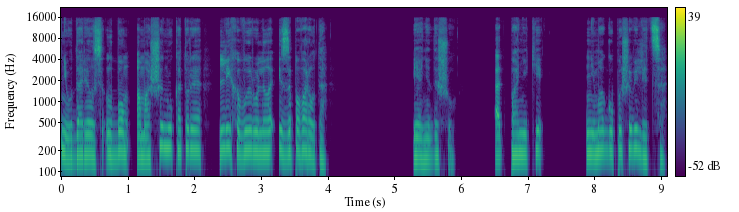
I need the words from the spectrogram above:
не ударилась лбом о машину, которая лихо вырулила из-за поворота. Я не дышу. От паники не могу пошевелиться.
